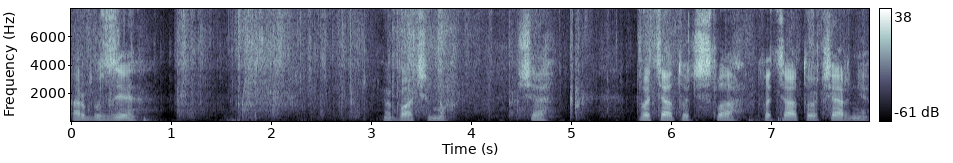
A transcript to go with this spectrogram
гарбузи. Ми бачимо ще 20 числа, 20 червня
